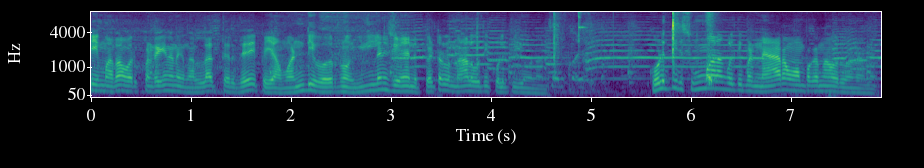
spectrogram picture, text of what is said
டீமாக தான் ஒர்க் பண்ணுறீங்கன்னு எனக்கு நல்லா தெரியுது. இப்போ என் வண்டி வரணும் இல்லைன்னு சொல்லி அந்த பெட்ரோல் மேலே ஊற்றி கொளுத்திக்குவேன் நான் சரி கொளுத்திட்டு சும்மாலாம் கொளுத்தி பண்ண நேரம் உன் பக்கம் தான் வருவேன் நான்.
